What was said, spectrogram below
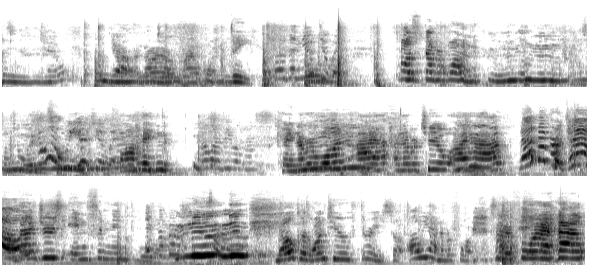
has two. Yeah, and I have, I have one. Three. So then you do it. Oh, it's number one. So two is No, you do it. fine. I want to be last. Okay, number one. I uh, number two. I have number two. Avengers: Infinite War. It's number No, cause one, two, three. So, oh yeah, number four. So number four, I have,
